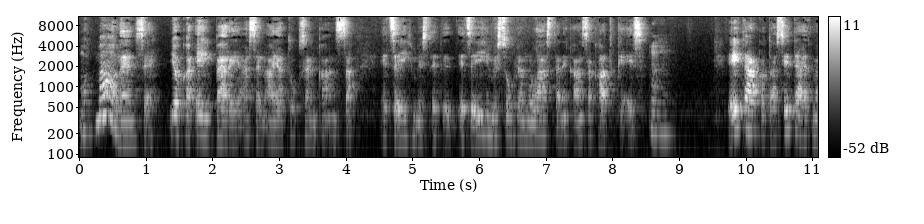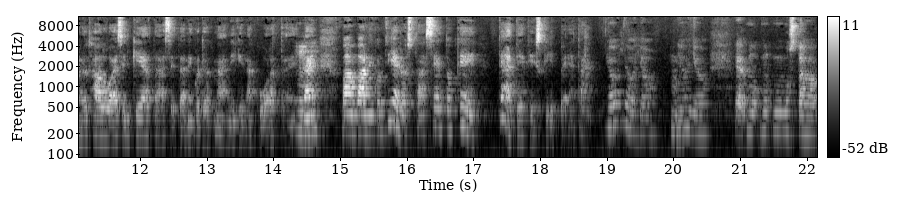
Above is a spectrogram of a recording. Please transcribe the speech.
Mutta mä olen se, joka ei pärjää sen ajatuksen kanssa, että se, ihmis, että, että se ihmissuhde mun lasteni kanssa katkeisi. Mm. Ei tarkoita sitä, että mä nyt haluaisin kieltää sitä, niin kuin, että mä en ikinä kuole tai mm. näin, vaan, vaan niin kuin tiedostaa se, että okei, tämä tekisi kipeätä. Joo, joo, joo. Mm. joo, joo. Musta on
